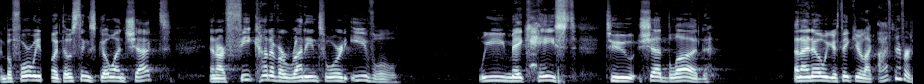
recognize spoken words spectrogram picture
And before we know it, those things go unchecked, and our feet kind of are running toward evil. We make haste to shed blood. And I know you're thinking, you're like, I've never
